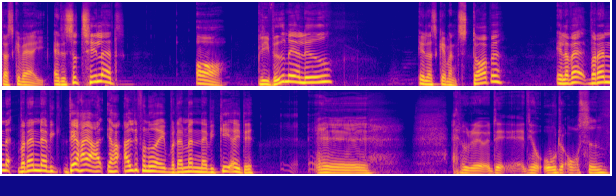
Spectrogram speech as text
der skal være i. Er det så tilladt at blive ved med at lede? Eller skal man stoppe? Eller hvad, hvordan, hvordan navig- det har jeg, jeg har aldrig fundet ud af, hvordan man navigerer i det. Øh, altså, det, er jo- det, det er jo otte år siden,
